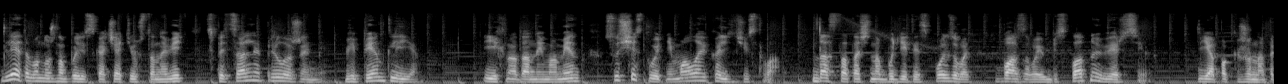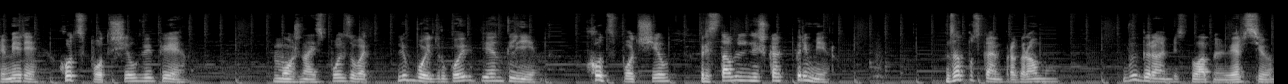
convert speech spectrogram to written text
для этого нужно будет скачать и установить специальное приложение VPN клиент. Их на данный момент существует немалое количество. Достаточно будет использовать базовую бесплатную версию. Я покажу на примере Hotspot Shield VPN. Можно использовать любой другой VPN клиент. Hotspot Shield представлен лишь как пример. Запускаем программу, выбираем бесплатную версию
